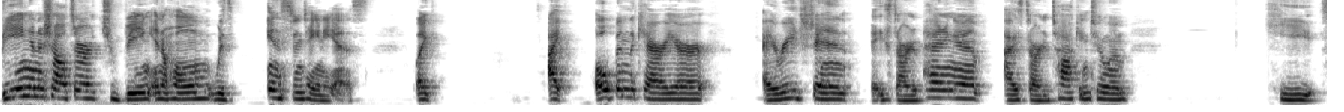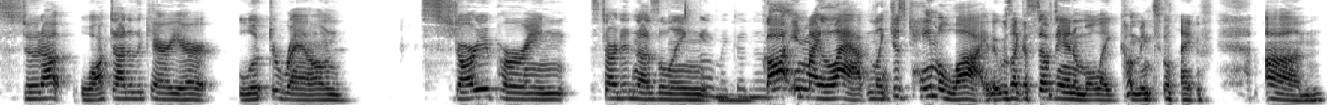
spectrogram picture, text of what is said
being in a shelter to being in a home was instantaneous. Like I opened the carrier, I reached in, I started petting him, I started talking to him. He stood up, walked out of the carrier, looked around, started purring, started nuzzling, oh my goodness. got in my lap and like just came alive. It was like a stuffed animal like coming to life. Um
